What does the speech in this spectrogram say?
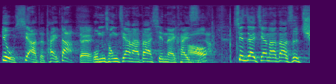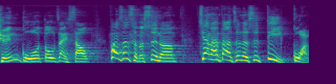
又下得太大。对，我们从加拿大先来开始啊。现在加拿大是全国都在烧，发生什么事呢？加拿大真的是地广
